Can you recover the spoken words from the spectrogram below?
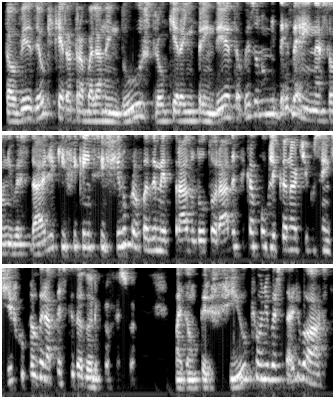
Talvez eu que queira trabalhar na indústria ou queira empreender, talvez eu não me dê bem nessa universidade que fica insistindo para fazer mestrado, doutorado e fica publicando artigo científico para eu virar pesquisador e professor. Mas é um perfil que a universidade gosta.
